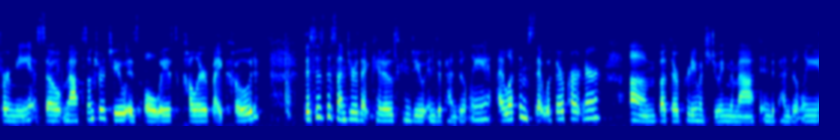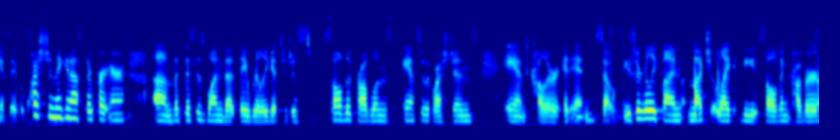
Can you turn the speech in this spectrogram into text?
for me. So Math Center 2 is always color by code. This is the center that kiddos can do independently. I let them sit with their partner, um, but they're pretty much doing the math independently. If they have a question, they can ask their partner. Um, but this is one that they really get to just solve the problems, answer the questions, and color it in. So these are really fun, much like the solve and cover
